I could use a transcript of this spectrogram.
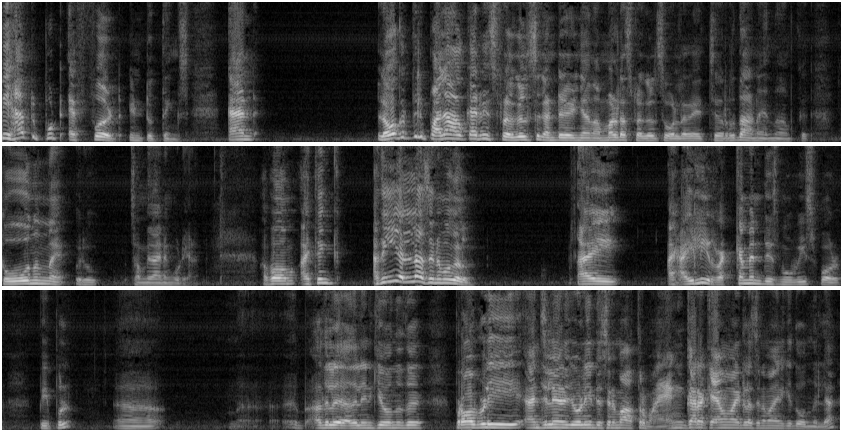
we have to put effort into things and ലോകത്തിൽ പല ആൾക്കാരുടെയും സ്ട്രഗിൾസ് കണ്ടു കഴിഞ്ഞാൽ നമ്മളുടെ സ്ട്രഗിൾസ് വളരെ ചെറുതാണ് എന്ന് നമുക്ക് തോന്നുന്ന ഒരു സംവിധാനം കൂടിയാണ്. അപ്പം ഐ തിങ്ക് അത് ഈ എല്ലാ സിനിമകളും I I highly recommend these movies for people അതിൽ അതിലെനിക്ക് തോന്നുന്നത് പ്രോബ്ലി ആഞ്ചലിന ജോളിന്റെ സിനിമ അത്ര ഭയങ്കര കേമമായിട്ടുള്ള സിനിമ എനിക്ക് തോന്നുന്നില്ല.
